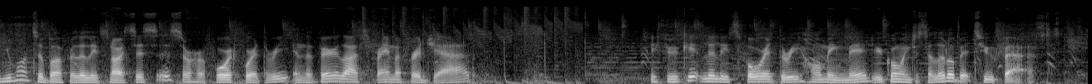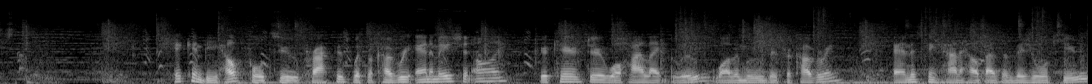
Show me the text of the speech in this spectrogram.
You want to buffer Lili's Narcissus or her forward forward 3 in the very last frame of her jab if you get Lili's forward 3 homing mid, you're going just a little bit too fast. It can be helpful to practice with recovery animation on. Your character will highlight blue while the move is recovering, and this can kind of help as a visual cue.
